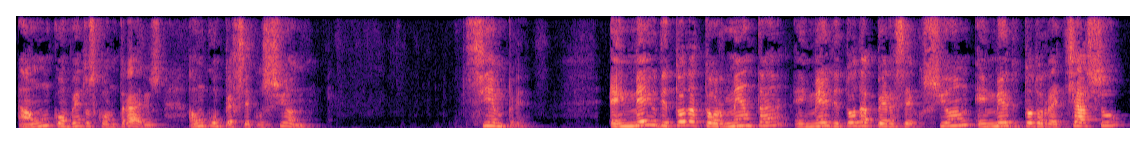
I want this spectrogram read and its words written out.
aún con ventos contrarios, aún con persecución. Siempre. En medio de toda tormenta, en medio de toda persecución, en medio de todo rechazo,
